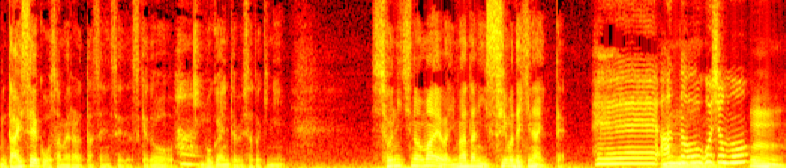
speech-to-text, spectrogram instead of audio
う大成功を収められた先生ですけど、はい。僕がインタビューした時に初日の前はいまだに一睡もできないって。へえあんな大御所も？うん。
